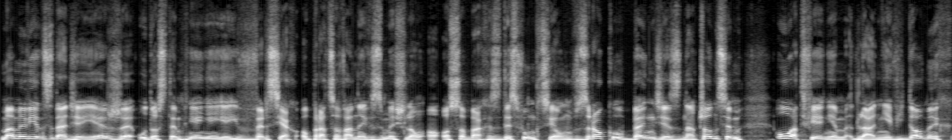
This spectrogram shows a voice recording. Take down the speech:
Mamy więc nadzieję, że udostępnienie jej w wersjach opracowanych z myślą o osobach z dysfunkcją wzroku będzie znaczącym ułatwieniem dla niewidomych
